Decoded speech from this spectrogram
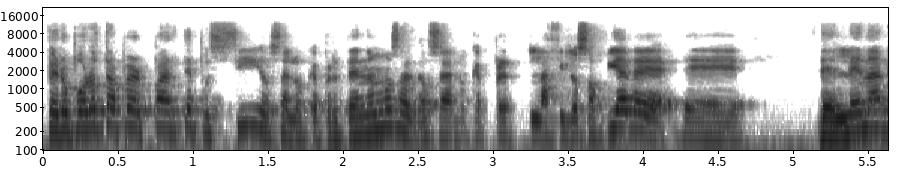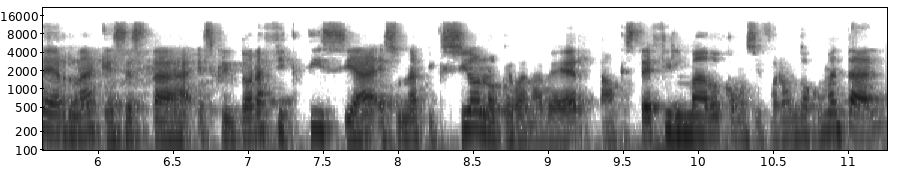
pero por otra parte pues sí, o sea, lo que pretendemos, o sea, lo que la filosofía de de Elena Derna, que es esta escritora ficticia, es una ficción lo que van a ver, aunque esté filmado como si fuera un documental,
